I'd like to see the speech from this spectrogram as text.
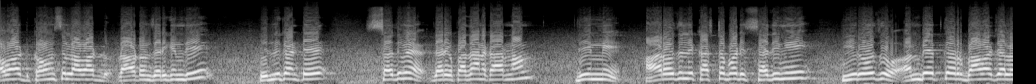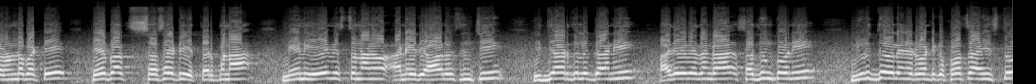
అవార్డు కౌన్సిల్ అవార్డు రావడం జరిగింది. ఎందుకంటే చదివే దానికి ప్రధాన కారణం. దీన్ని ఆ రోజుల్ని కష్టపడి చదివి ఈరోజు అంబేద్కర్ భావాజాలను ఉండబట్టి పేబాక్ సొసైటీ తరపున నేను ఏమిస్తున్నాను అనేది ఆలోచించి విద్యార్థులకు కానీ అదేవిధంగా చదువుకొని నిరుద్యోగులైనటువంటి ప్రోత్సహిస్తూ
